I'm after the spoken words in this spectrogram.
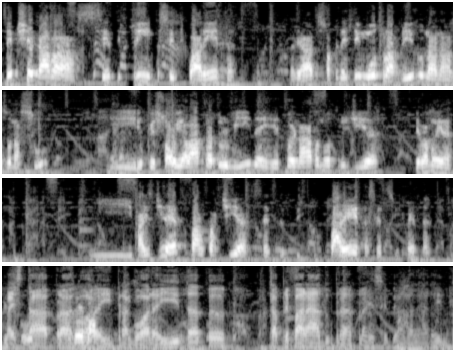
sempre chegava a 130, 140, tá ligado? Só que daí tem um outro abrigo na, na Zona Sul e o pessoal ia lá pra dormir né, e retornava no outro dia pela manhã. E mais direto ba- batia 140, 150 Mas pessoas. tá pra Normal. agora aí, pra agora aí, tá, tá, tá preparado pra, pra receber uma galera aí, mano.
